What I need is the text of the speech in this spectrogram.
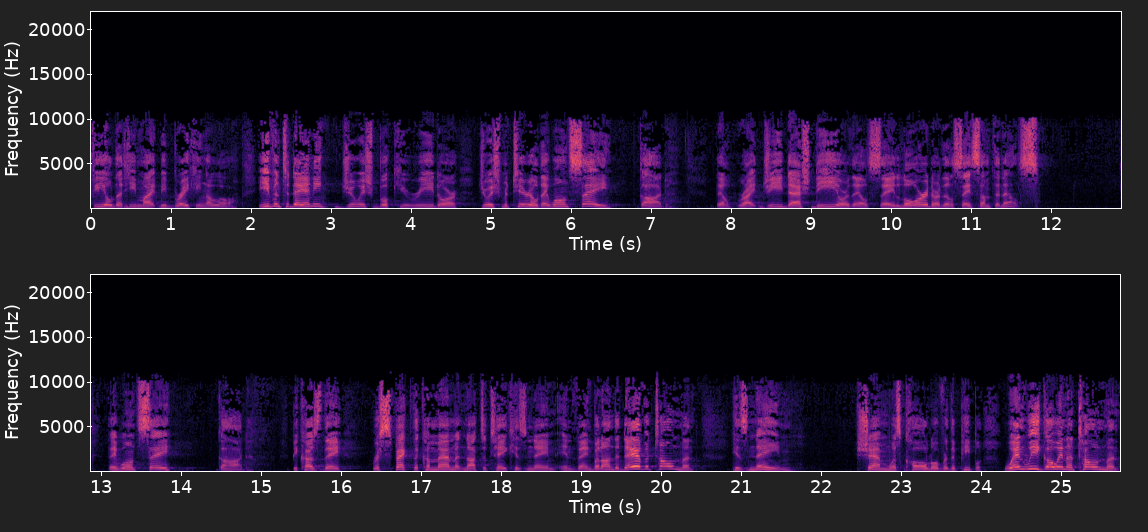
feel that he might be breaking a law. Even today, any Jewish book you read or Jewish material, they won't say God. They'll write G-D or they'll say Lord or they'll say something else. They won't say God because they respect the commandment not to take his name in vain. But on the day of atonement, his name, Shem, was called over the people. When we go in atonement,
